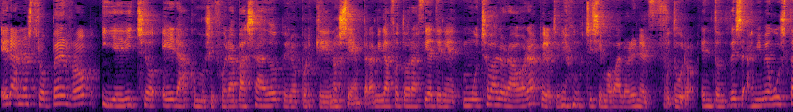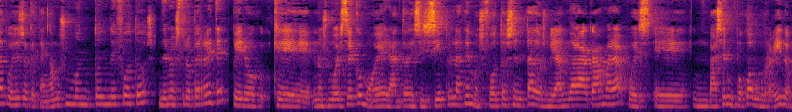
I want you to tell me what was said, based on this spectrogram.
era nuestro perro y he dicho era como si fuera pasado, pero porque no sé, para mí la fotografía tiene mucho valor ahora, pero tiene muchísimo valor en el futuro. Entonces, entonces, a mí me gusta, pues eso, que tengamos un montón de fotos de nuestro perrete, pero que nos muestre cómo era. Entonces, si siempre le hacemos fotos sentados mirando a la cámara, pues eh, va a ser un poco aburrido.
